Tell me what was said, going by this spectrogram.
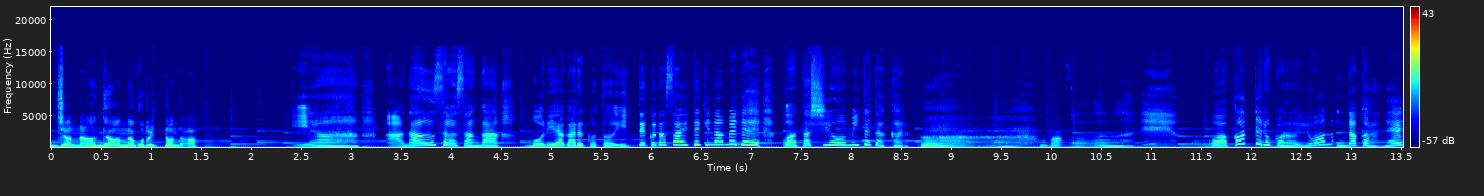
じゃあなんであんなこと言ったんだ？いやーアナウンサーさんが盛り上がること言ってください的な目で私を見てたから。ああ。ばうん分かってるから言わんだからね。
